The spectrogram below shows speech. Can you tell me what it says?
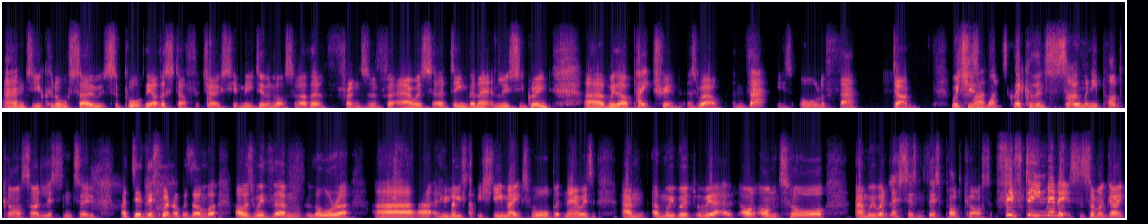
and you can also support the other stuff that Josie and me do, and lots of other friends of ours, uh, Dean Burnett and Lucy Green, uh, with our Patreon as well. And that is all of that done which is well, much quicker than so many podcasts I'd listened to. I did this when I was on. I was with um, Laura, uh, who used to be She Makes War, but now is. Um, and we were we were on, on, tour, and we went, "Let's listen to this podcast." Fifteen minutes of someone going,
